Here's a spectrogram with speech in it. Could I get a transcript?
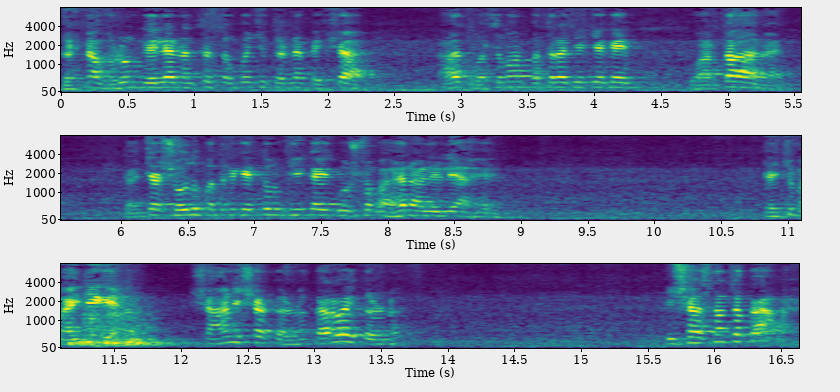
घटना घडून गेल्यानंतर चौकशी करण्यापेक्षा आज वर्तमानपत्राचे जे काही वार्ताहर आहेत त्यांच्या शोधपत्रिकेतून जी काही गोष्ट बाहेर आलेली आहे त्याची माहिती घेणं शहानिशा करणं कारवाई करणं हे शासनाचं काम आहे.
